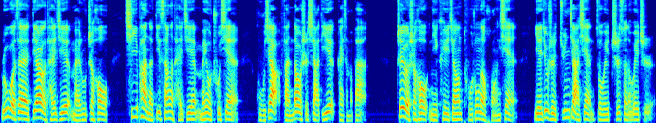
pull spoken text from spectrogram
如果在第二个台阶买入之后，期盼的第三个台阶没有出现，股价反倒是下跌，该怎么办？这个时候，你可以将图中的黄线，也就是均价线作为止损的位置。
